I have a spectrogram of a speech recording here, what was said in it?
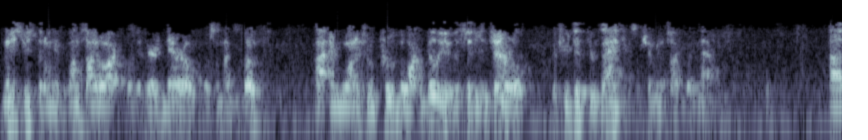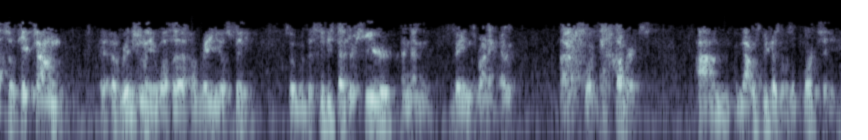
many streets that only have one sidewalk, or they're very narrow, or sometimes both. Uh, and we wanted to improve the walkability of the city in general, which we did through land use, which I'm going to talk about now. Uh, so Cape Town originally was a, a, radial city. So with the city center here, and then veins running out uh, towards the suburbs. Um, and that was because it was a port city.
